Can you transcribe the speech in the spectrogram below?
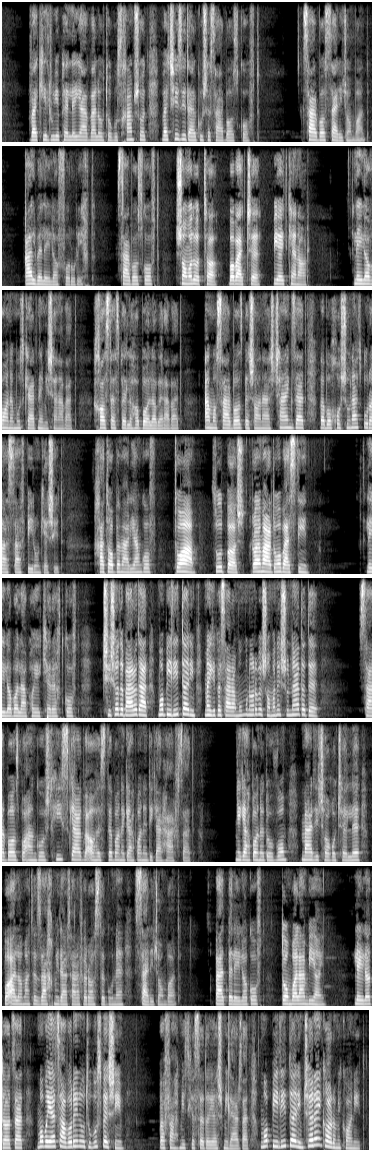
وکیل روی پله اول اتوبوس خم شد و چیزی در گوش سرباز گفت. سرباز سری جنباند. قلب لیلا فرو ریخت. سرباز گفت شما دوتا با بچه بیایید کنار. لیلا وانمود کرد نمیشنود. خواست از پله ها بالا برود. اما سرباز به شانهاش چنگ زد و با خشونت او را از صف بیرون کشید. خطاب به مریم گفت تو هم زود باش راه مردم رو بستین. لیلا با لبهای کرخت گفت چی شده برادر؟ ما بلیت داریم. مگه پسرمون اونا رو به شما نشون نداده؟ سرباز با انگشت هیس کرد و آهسته با نگهبان دیگر حرف زد. نگهبان دوم مردی چاق و چله با علامت زخمی در طرف راست گونه سری جنباند. بعد به لیلا گفت دنبالم بیاین. لیلا داد زد ما باید سوار این اتوبوس بشیم. و فهمید که صدایش میلرزد. ما بلیت داریم چرا این کارو می‌کنید؟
